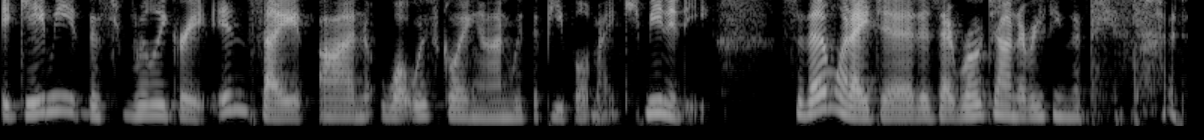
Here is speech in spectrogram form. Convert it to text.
it gave me this really great insight on what was going on with the people in my community. So then what I did is I wrote down everything that they said.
